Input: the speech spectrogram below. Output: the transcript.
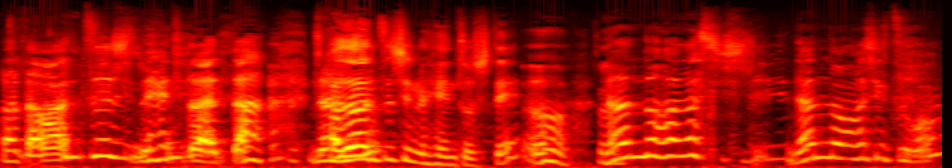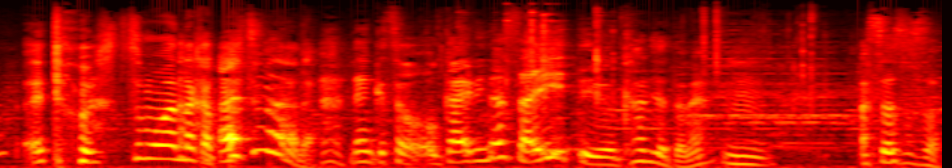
パタワン通信の返答やった。パダワン通通信の返答して？うん。何の話し何の質問？えっと質問はなかった。あ質問なんだなんかそう「お帰りなさい」っていう感じだったね。うん。あそうそうそう。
